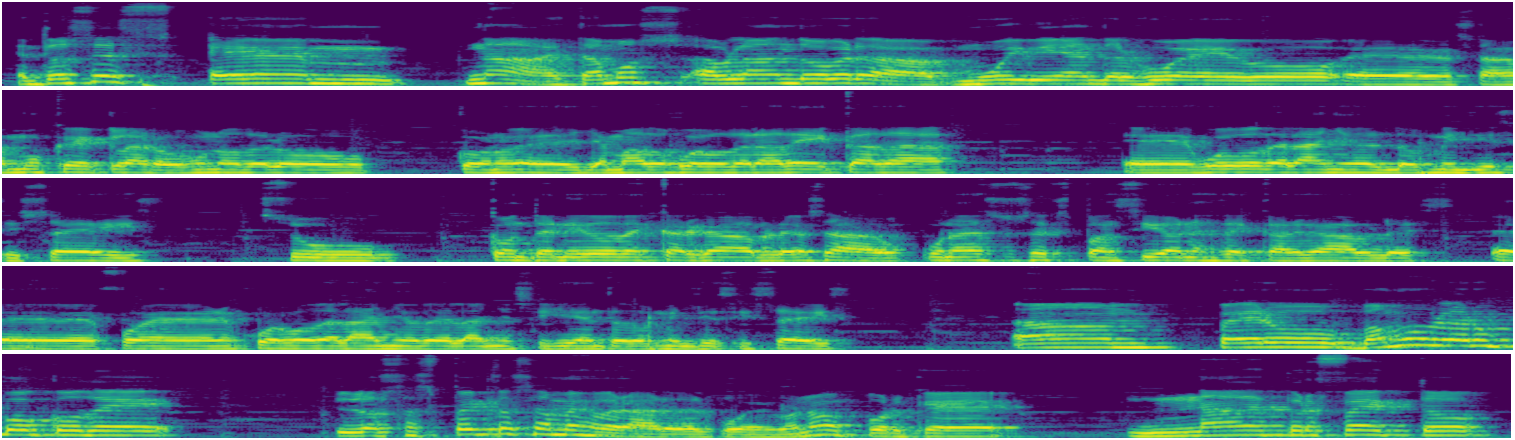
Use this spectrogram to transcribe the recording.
Entonces, em, nada, estamos hablando, ¿verdad? Muy bien del juego. eh, sabemos que, claro, es uno de los eh, llamados juegos de la década, eh, juego del año del 2016. Su contenido descargable, o sea, una de sus expansiones descargables fue el juego del año del año siguiente, 2016. Um, pero vamos a hablar un poco de los aspectos a mejorar del juego, ¿no? Porque nada es perfecto.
